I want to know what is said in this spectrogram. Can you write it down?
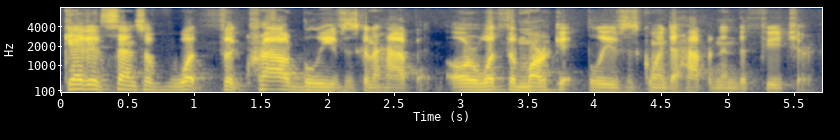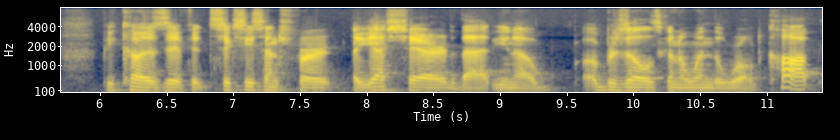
get a sense of what the crowd believes is going to happen or what the market believes is going to happen in the future. Because if it's 60 cents for a yes share that, you know, uh, Brazil is going to win the World Cup,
